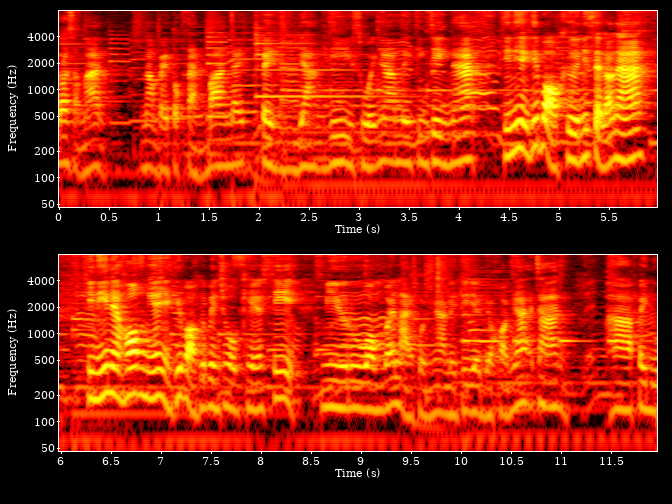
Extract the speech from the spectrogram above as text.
ก็สามารถ นำไปตกแต่งบ้านได้เป็นอย่างดีสวยงามเลยจริงๆนะฮะทีนี้อย่างที่บอกคือนี่เสร็จแล้วนะ ทีนี้ในห้องนี้อย่างที่บอกคือเป็นโชว์เคสที่มีรวมไว้หลายผลงานเลยทีเดียวเดี๋ยวขออนุญาตอาจารย์พาไปดู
